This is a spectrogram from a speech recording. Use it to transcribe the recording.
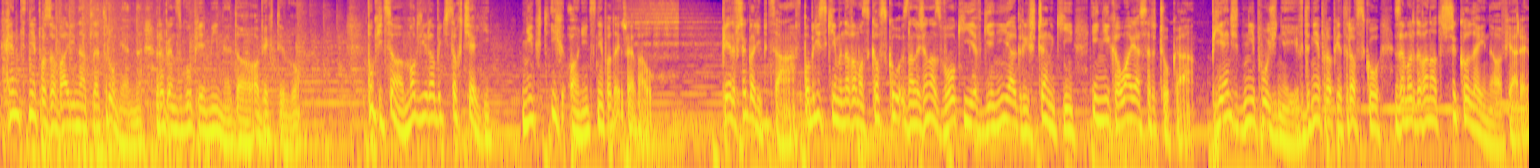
chętnie pozowali na tle trumien, robiąc głupie miny do obiektywu. Póki co mogli robić co chcieli, nikt ich o nic nie podejrzewał. 1 lipca w pobliskim Nowomoskowsku znaleziono zwłoki Jewgenija Gryszczenki i Nikołaja Serczuka. Pięć dni później w Dniepropietrowsku zamordowano trzy kolejne ofiary.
